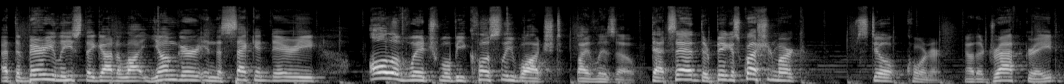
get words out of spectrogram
At the very least, they got a lot younger in the secondary, all of which will be closely watched by Lizzo. That said, their biggest question mark, still corner. Now their draft grade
